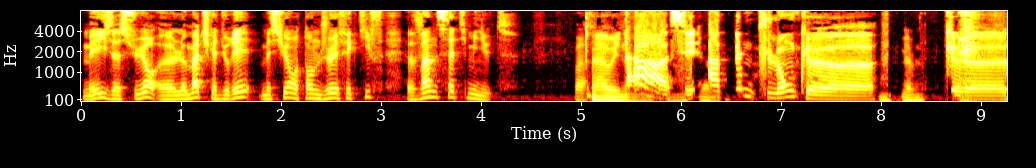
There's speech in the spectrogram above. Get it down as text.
Mais ils assurent. Euh, le match qui a duré, messieurs, en temps de jeu effectif, 27 minutes. ah oui non. Ah, c'est à peine plus long que que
